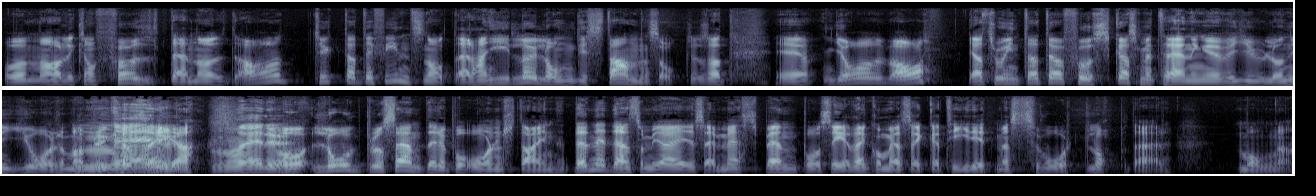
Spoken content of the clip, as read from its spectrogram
och man har liksom följt den och ja, tyckt att det finns något där. Han gillar ju lång distans också så att eh, ja, ja, jag tror inte att det har fuskats med träning över jul och nyår som man brukar Nej, säga. Du. Nej du. Och låg procent är det på Ornstein. Den är den som jag är mest spänd på att se. Den kommer jag säkra tidigt, men svårt lopp där. Många.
